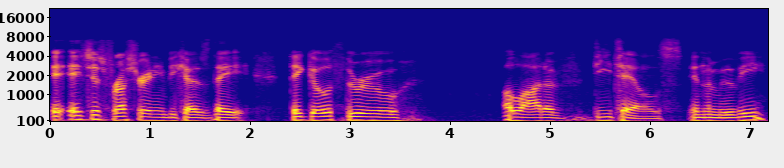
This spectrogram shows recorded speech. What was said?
it, it's just frustrating because they they go through a lot of details in the movie,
